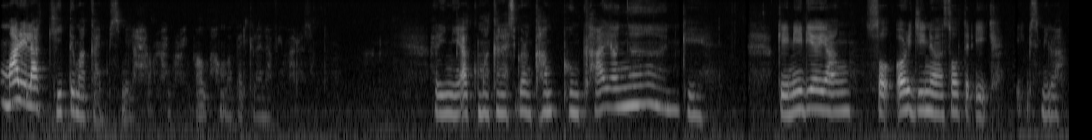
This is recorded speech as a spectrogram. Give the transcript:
Marilah kita makan. Bismillahirrahmanirrahim. Allahumma barik lana fi Hari ni aku makan nasi goreng kampung kayangan. Okey. Okey, ni dia yang original salted egg. Bismillah.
